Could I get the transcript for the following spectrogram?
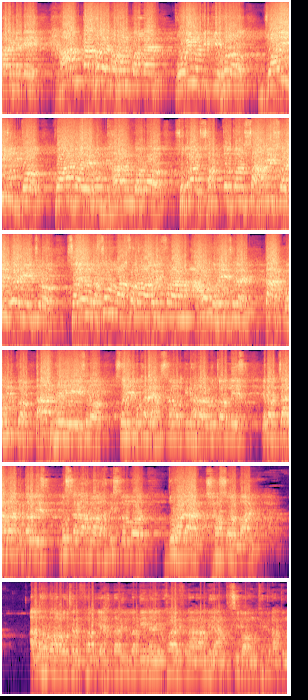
বাড়িটাকে হালকা ভাবে গ্রহণ করলেন। পরিণতি কি হলো? জয়ী যুদ্ধ করল। সুতরাং সত্তর জন সাহাবী শহীদ হয়ে গিয়েছিল। স্বয়ং আহত হয়েছিলেন তার পবিত্র তার ভেঙে গিয়েছিল। সহি বুখারী নম্বর তিন হাজার উনচল্লিশ এবং চার হাজার তেতাল্লিশ মুসনাদ আহমদ হাদিস নম্বর দু হাজার ছশো নয়। আল্লাহ তাআলা বলেন ফাল ইয়াহদারিল্লাযীনা ইউখালিফুনা আন আমরিহি আন তুসিবাহুম ফিতনাতুন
